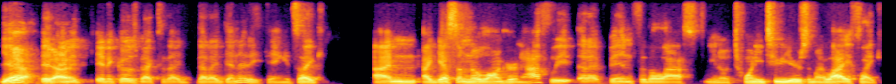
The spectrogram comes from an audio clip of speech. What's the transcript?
yeah, yeah, it, yeah. and it and it goes back to that that identity thing. It's like I'm I guess I'm no longer an athlete that I've been for the last, you know, 22 years of my life. Like,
